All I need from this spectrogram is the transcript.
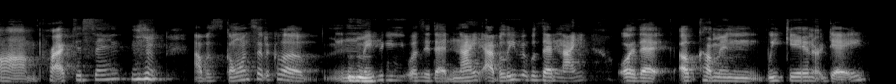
um practicing. I was going to the club. Mhm. Maybe was it that night? I believe it was that night or that upcoming weekend or day.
